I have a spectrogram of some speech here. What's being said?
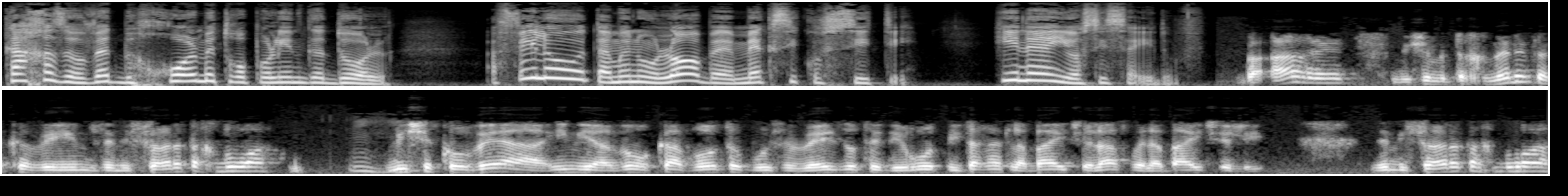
ככה זה עובד בכל מטרופולין גדול, אפילו, תאמינו או לא, במקסיקו סיטי. הנה יוסי סעידוב. בארץ, מי שמתכנן את הקווים זה משרד התחבורה. Mm-hmm. מי שקובע אם יעבור קו אוטובוס ובאיזו תדירות מתחת לבית שלך ולבית שלי, זה משרד התחבורה.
